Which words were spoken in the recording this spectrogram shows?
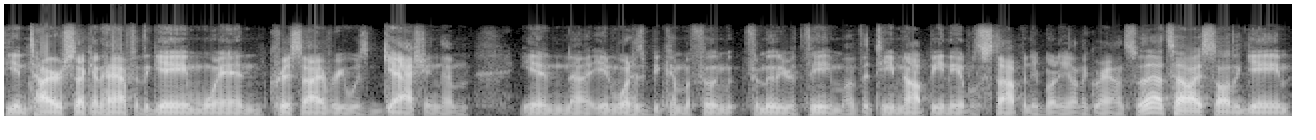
the entire second half of the game when Chris Ivory was gashing them in uh, in what has become a familiar theme of the team not being able to stop anybody on the ground. So that's how I saw the game.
